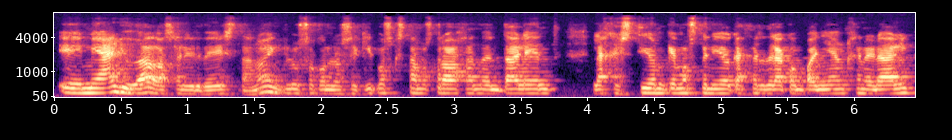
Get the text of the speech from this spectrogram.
eh, me ha ayudado a salir de esta, ¿no? Incluso con los equipos que estamos trabajando en Talent, la gestión que hemos tenido que hacer de la compañía en general,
